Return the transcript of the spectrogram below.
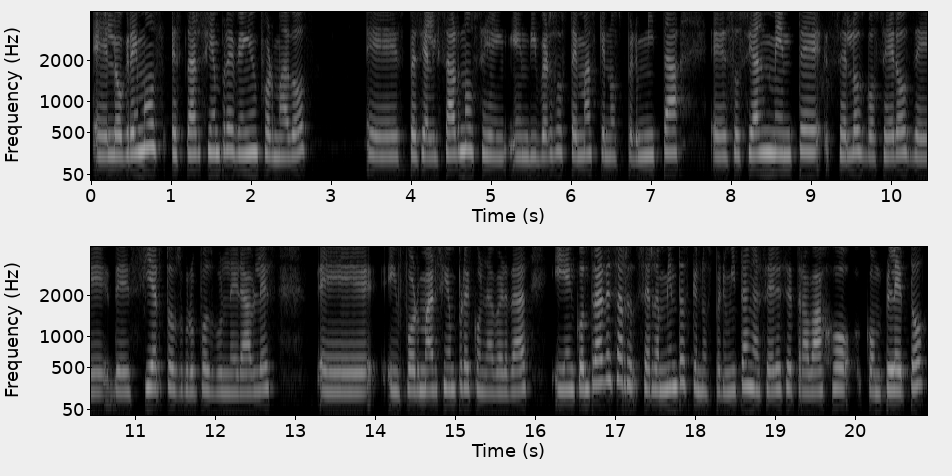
eh, logremos estar siempre bien informados eh, especializarnos en, diversos temas que nos permita eh, socialmente ser los voceros de, ciertos grupos vulnerables, eh, informar siempre con la verdad y encontrar esas herramientas que nos permitan hacer ese trabajo completo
